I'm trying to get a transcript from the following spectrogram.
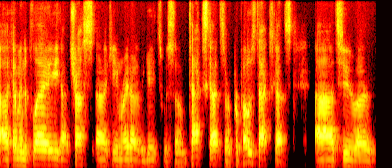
uh, come into play. Uh, Truss uh, came right out of the gates with some tax cuts or proposed tax cuts to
